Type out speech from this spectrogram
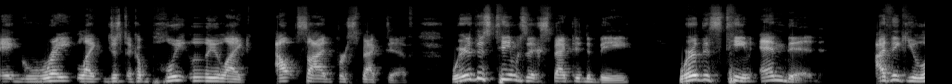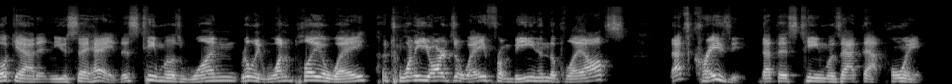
a great, like, just a completely like outside perspective, where this team was expected to be, where this team ended I think you look at it and you say, hey, this team was one, really one play away, 20 yards away from being in the playoffs. That's crazy that this team was at that point,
